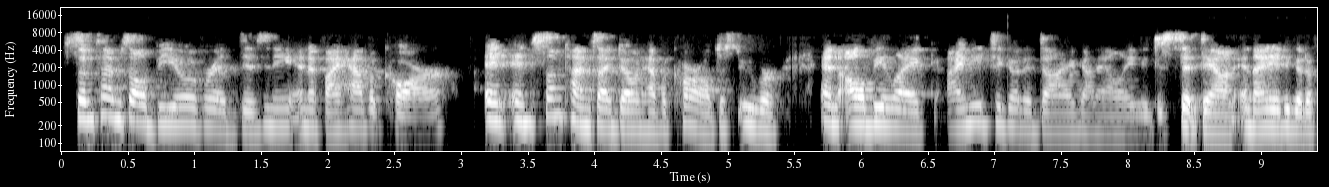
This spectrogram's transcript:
sometimes I'll be over at Disney and if I have a car, and, and sometimes I don't have a car, I'll just Uber and I'll be like, I need to go to Diagon Alley, I need to sit down and I need to go to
